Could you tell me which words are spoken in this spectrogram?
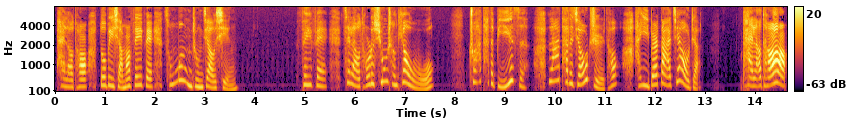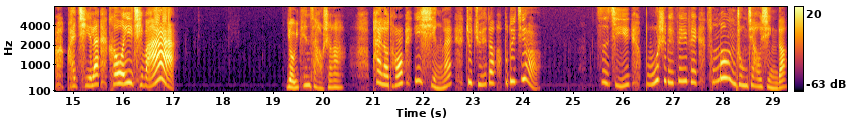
派老头都被小猫菲菲从梦中叫醒。菲菲在老头的胸上跳舞，抓他的鼻子，拉他的脚趾头，还一边大叫着：“派老头，快起来和我一起玩！”有一天早上啊。派老头一醒来就觉得不对劲儿，自己不是被菲菲从梦中叫醒的，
